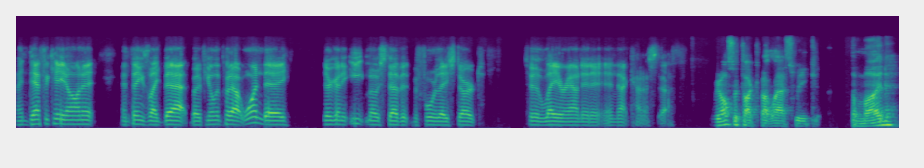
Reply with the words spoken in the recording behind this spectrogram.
and defecate on it and things like that. But if you only put out one day, they're going to eat most of it before they start to lay around in it and that kind of stuff. We also talked about last week the mud,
